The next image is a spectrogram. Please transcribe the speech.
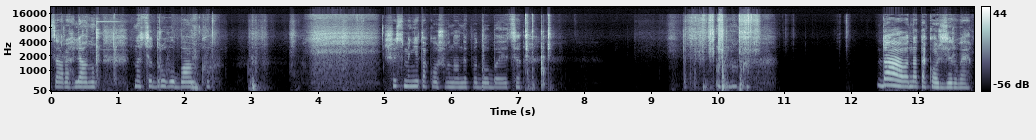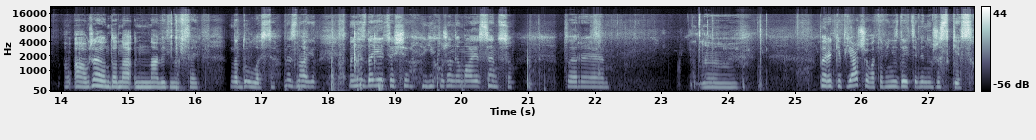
Зараз гляну на цю другу банку. Щось мені також вона не подобається. Ну-ка. Да, вона також зірве. А- вже навіть на цей надулася. Не знаю. Мені здається, що їх уже немає сенсу пере, е, перекип'ячувати. Мені здається, він уже скис.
